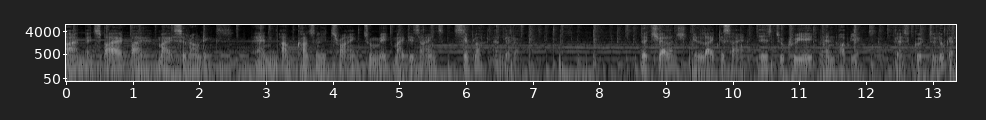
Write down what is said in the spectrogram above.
I'm inspired by my surroundings and I'm constantly trying to make my designs simpler and better. The challenge in light design is to create an object that's good to look at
